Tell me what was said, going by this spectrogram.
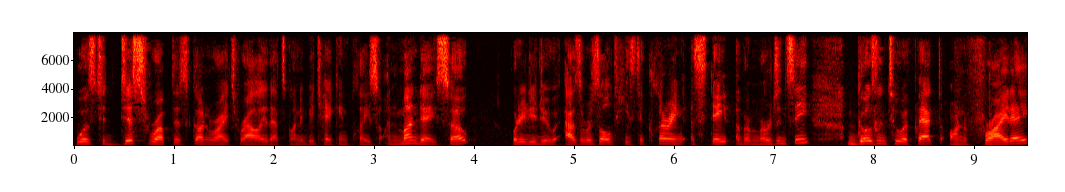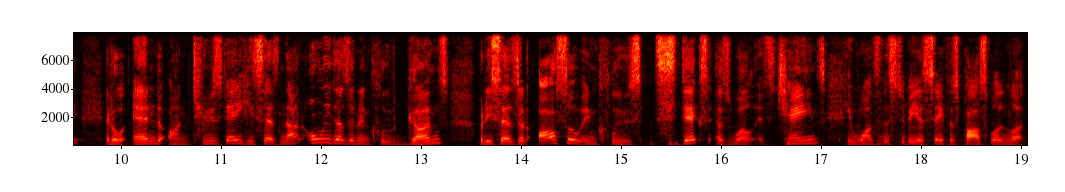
was to disrupt this gun rights rally that's going to be taking place on Monday. So, what did he do? As a result, he's declaring a state of emergency. Goes into effect on Friday. It'll end on Tuesday. He says not only does it include guns, but he says it also includes sticks as well as chains. He wants this to be as safe as possible. And look,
